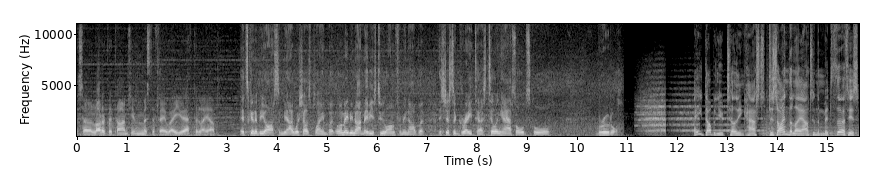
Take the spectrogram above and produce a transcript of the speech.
so a lot of the times you miss the fairway, you have to lay up. It's going to be awesome. Yeah, I wish I was playing, but well, maybe not. Maybe it's too long for me now. But it's just a great test. Tillinghast, old school, brutal. A.W. Tillinghast designed the layout in the mid-30s,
